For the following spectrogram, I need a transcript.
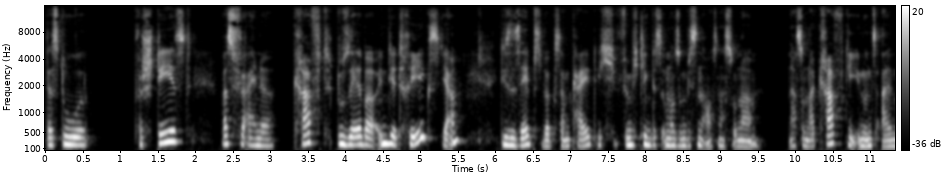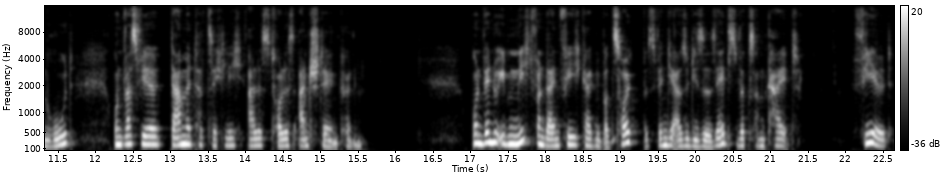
dass du verstehst, was für eine Kraft du selber in dir trägst, ja, diese Selbstwirksamkeit. Ich, für mich klingt das immer so ein bisschen aus nach so einer, nach so einer Kraft, die in uns allen ruht und was wir damit tatsächlich alles Tolles anstellen können. Und wenn du eben nicht von deinen Fähigkeiten überzeugt bist, wenn dir also diese Selbstwirksamkeit fehlt,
